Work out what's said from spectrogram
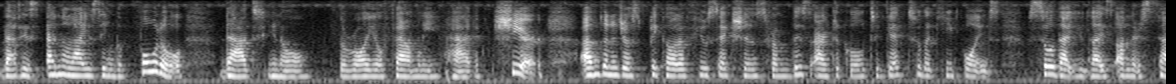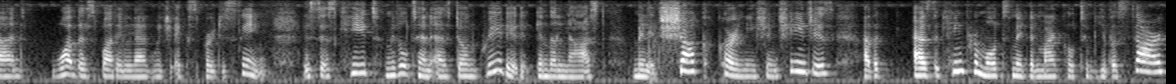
that is analyzing the photo that, you know, the royal family had shared. I'm going to just pick out a few sections from this article to get to the key points so that you guys understand what this body language expert is saying. It says Kate Middleton has downgraded in the last minute shock coronation changes at the as the king promotes Meghan Markle to be the star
